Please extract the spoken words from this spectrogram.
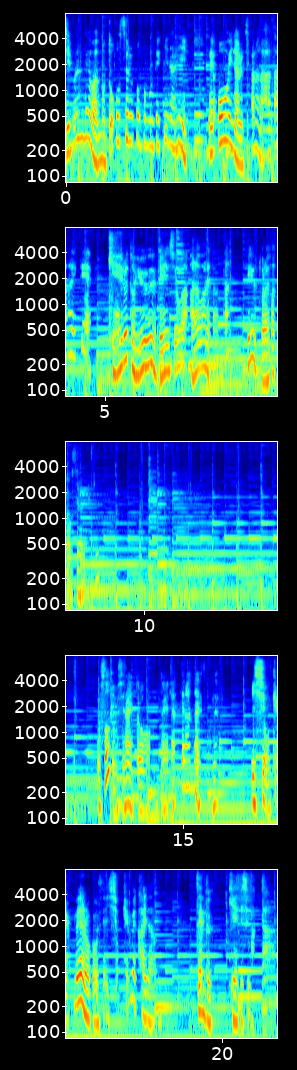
自分ではもうどうすることもできない、ね、大いなる力が働いて消えるという現象が現れたんだっていう捉え方をするんですね。もそうでもしないと、ね、やってらんないですよね。一生懸命録音して、一生懸命書いたのに、全部消えてしまった。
